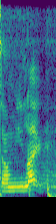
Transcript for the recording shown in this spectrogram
Something you like.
